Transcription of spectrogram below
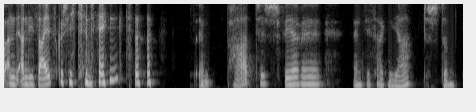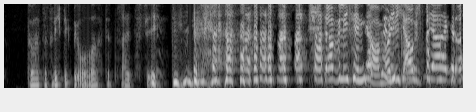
an, an die Salzgeschichte denkt. Empathisch wäre, wenn Sie sagen, ja, das stimmt. Du hast es richtig beobachtet, Salz fehlt. da will ich hinkommen und nicht aussprechen. Ja, genau.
